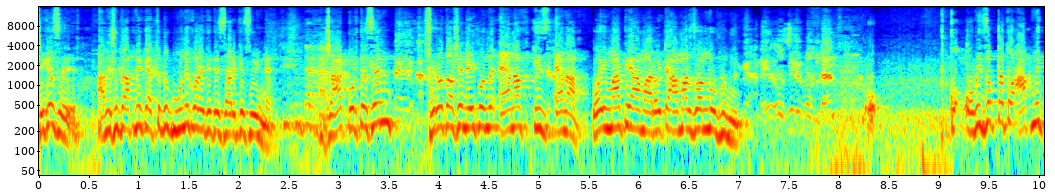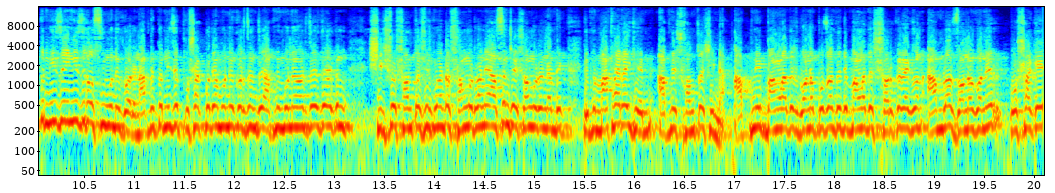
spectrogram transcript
ঠিক আছে। আমি শুধু আপনাকে এতটুকু মনে করে দিতে আর কিছুই না। যা করতেছেন ফেরত আসেন এই পর্যন্ত এনাফ ইজ এনাফ ওই মাটি আমার ওইটা আমার জন্মভূমি। অভিযোগটা তো আপনি তো নিজেই নিজের ওসি মনে করেন। আপনি তো নিজে পোশাক পরে মনে করছেন যে আপনি মনে হচ্ছে যে এখন শীর্ষ সন্ত্রাসী কোনো একটা সংগঠনে আছেন সেই সংগঠনে আপনি কিন্তু মাথায় রাখেন আপনি সন্ত্রাসী না। আপনি বাংলাদেশ গণপ্রজাতন্ত্রী বাংলাদেশ সরকার একজন আমরা জনগণের পোশাকে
